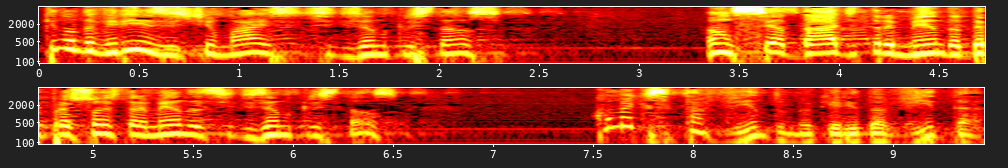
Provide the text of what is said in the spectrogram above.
que não deveria existir mais se dizendo cristãs. Ansiedade tremenda, depressões tremendas se dizendo cristãs. Como é que você está vendo, meu querido, a vida?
